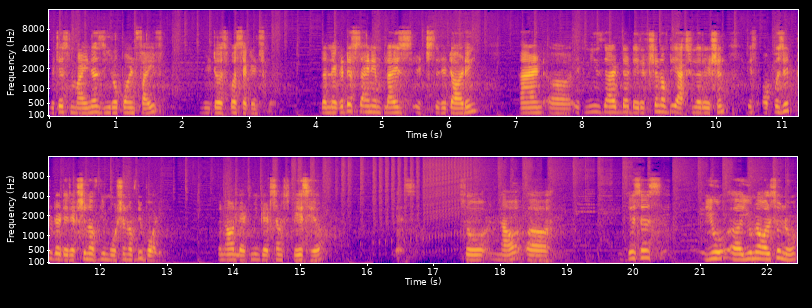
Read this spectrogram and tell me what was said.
which is minus 0.5 meters per second square. The negative sign implies it's retarding and uh, it means that the direction of the acceleration is opposite to the direction of the motion of the body. So now let me get some space here. Yes. So now uh, this is you uh, you may also know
